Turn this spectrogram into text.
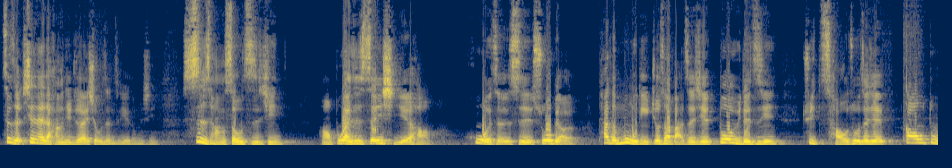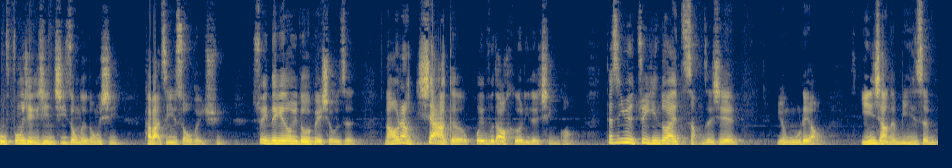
这个现在的行情就在修正这些东西，市场收资金，哦，不管是升息也好，或者是缩表，它的目的就是要把这些多余的资金。去炒作这些高度风险性集中的东西，他把资金收回去，所以那些东西都会被修正，然后让价格恢复到合理的情况。但是因为最近都在涨这些原物料，影响的民生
